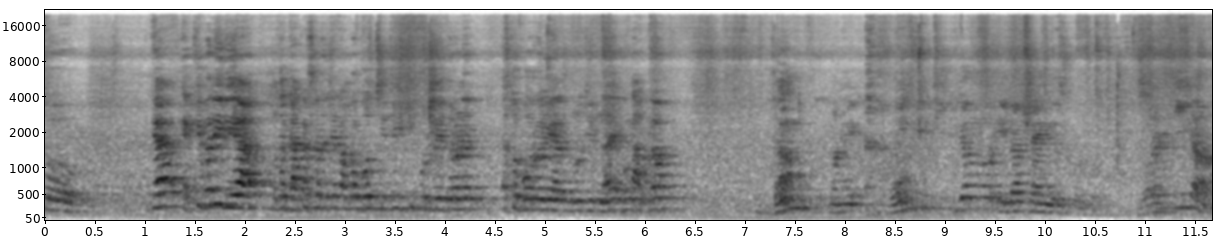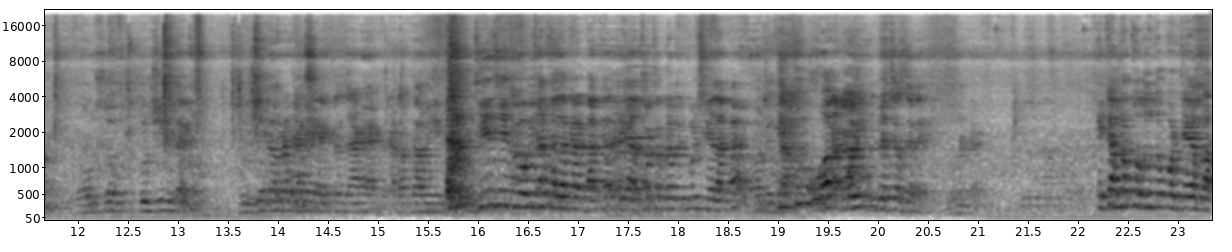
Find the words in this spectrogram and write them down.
তো এটা একেবারেই রিয়া, আমাদের ঢাকা শহরে যেটা আমরা বলছি যে ইতিপূর্বে এই ধরনের এত বড় ইয়ার নজির নাই এবং আমরাও বোন মানে কি জন্য এই ব্যবসা ইনভেস্ট করব। কি কারণে? খুলশিতে থাকে খুলশিতে আমরা জানি একটা জায়গা এক কাটার দামি যে যে যে অভিজাত এলাকা চট্টগ্রামের কুলসি এলাকা। কিন্তু ওই ইনভেস্টার ছেলে বোনেরটা। এটা আমরা তদন্ত পর্যায়ে আমরা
